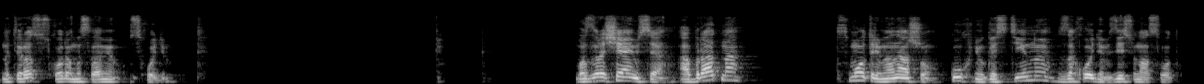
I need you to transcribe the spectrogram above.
На террасу скоро мы с вами сходим. Возвращаемся обратно. Смотрим на нашу кухню-гостиную. Заходим. Здесь у нас вот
